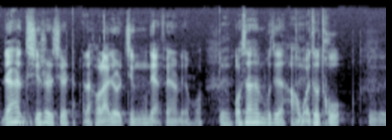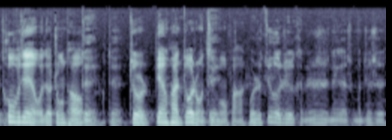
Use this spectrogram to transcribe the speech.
人家骑士其实打的后来就是进攻点非常灵活。对。我三分不进，好，我就突，对对，突不进我就中投，对对，就是变换多种进攻方式。我说最后就是可能是那个什么，就是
